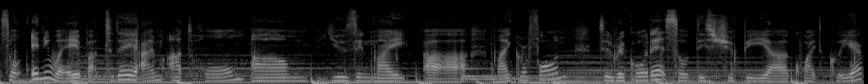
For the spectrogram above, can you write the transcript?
So anyway, but today I'm at home um, using my uh, microphone to record it, so this should be uh, quite clear.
